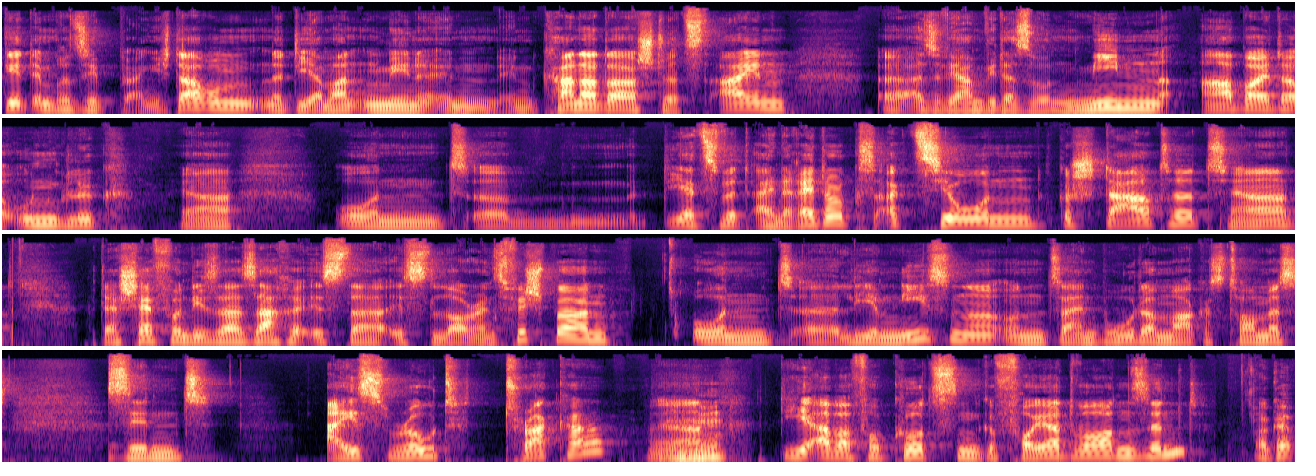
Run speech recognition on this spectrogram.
Geht im Prinzip eigentlich darum, eine Diamantenmine in, in Kanada stürzt ein. Äh, Also wir haben wieder so ein Minenarbeiterunglück. Ja. Und ähm, jetzt wird eine Rettungsaktion gestartet. Ja. Der Chef von dieser Sache ist da ist Lawrence Fishburne und äh, Liam Neeson und sein Bruder Marcus Thomas sind Ice Road Trucker, ja, die aber vor kurzem gefeuert worden sind Okay.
